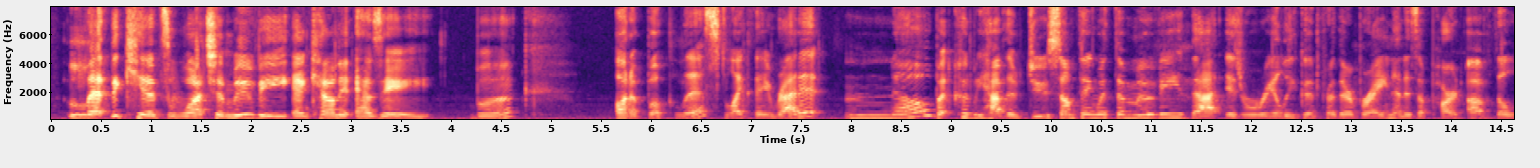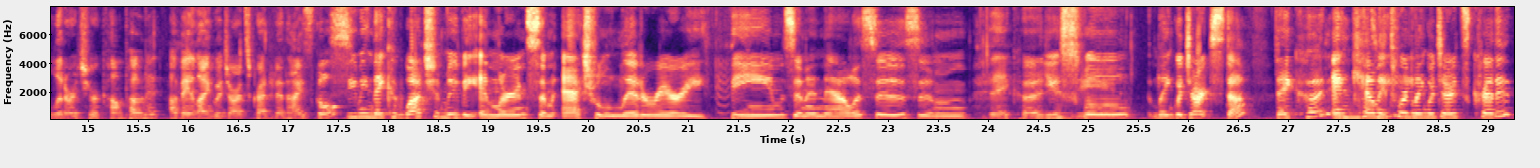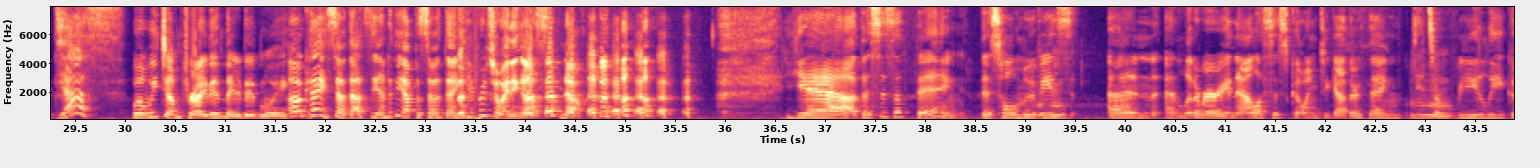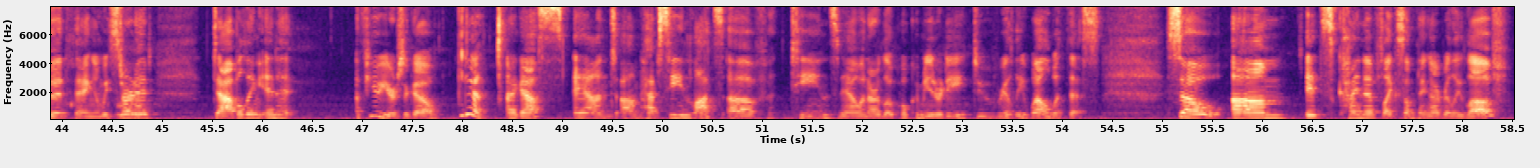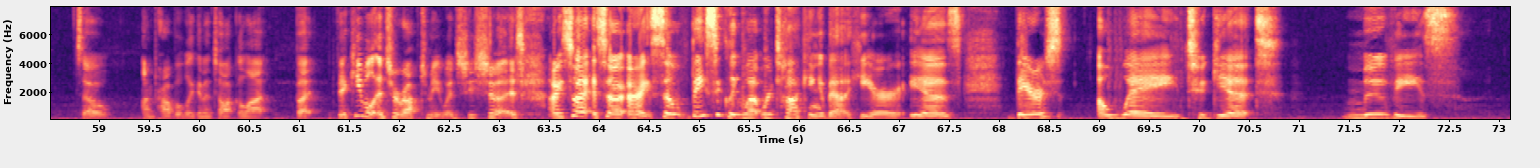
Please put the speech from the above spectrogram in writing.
let the kids watch a movie and count it as a book? on a book list like they read it no but could we have them do something with the movie that is really good for their brain and is a part of the literature component of a language arts credit in high school So you mean they could watch a movie and learn some actual literary themes and analysis and they could useful indeed. language arts stuff? they could And count it toward language arts credits? yes Well, we jumped right in there, didn't we? okay so that's the end of the episode thank you for joining us no yeah this is a thing this whole movies and and literary analysis going together thing it's a really good thing and we started dabbling in it a few years ago Yeah. I guess, and um, have seen lots of teens now in our local community do really well with this. So um, it's kind of like something I really love. So I'm probably going to talk a lot, but Vicki will interrupt me when she should. All right, so I, so all right, so basically what we're talking about here is there's a way to get movies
